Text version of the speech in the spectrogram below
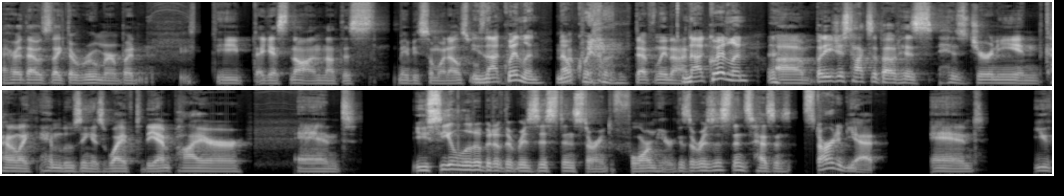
I heard that was like the rumor, but he I guess not not this maybe someone else. He's not Quinlan. No, Nope. Quinlan. Definitely not. Not Quinlan. um, but he just talks about his his journey and kind of like him losing his wife to the empire and you see a little bit of the resistance starting to form here because the resistance hasn't started yet and you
